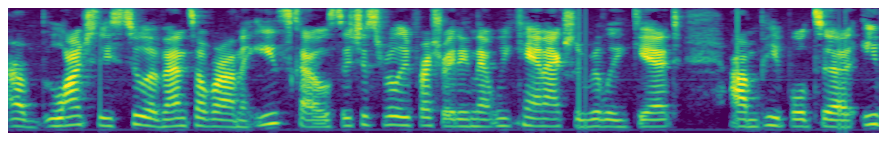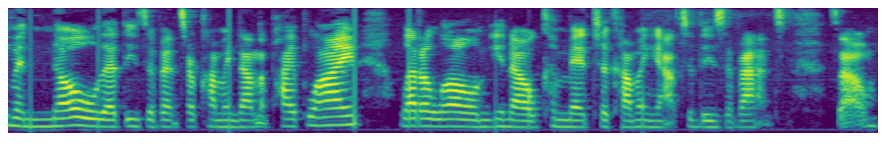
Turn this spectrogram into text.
are launch these two events over on the East Coast, it's just really frustrating that we can't actually really get um, people to even know that these events are coming down the pipeline, let alone, you know, commit to coming out to these events. So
